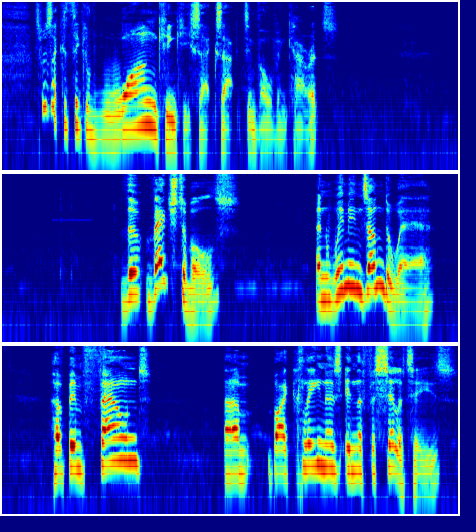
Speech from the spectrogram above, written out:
I suppose I could think of one kinky sex act involving carrots. The vegetables and women's underwear have been found um, by cleaners in the facilities.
